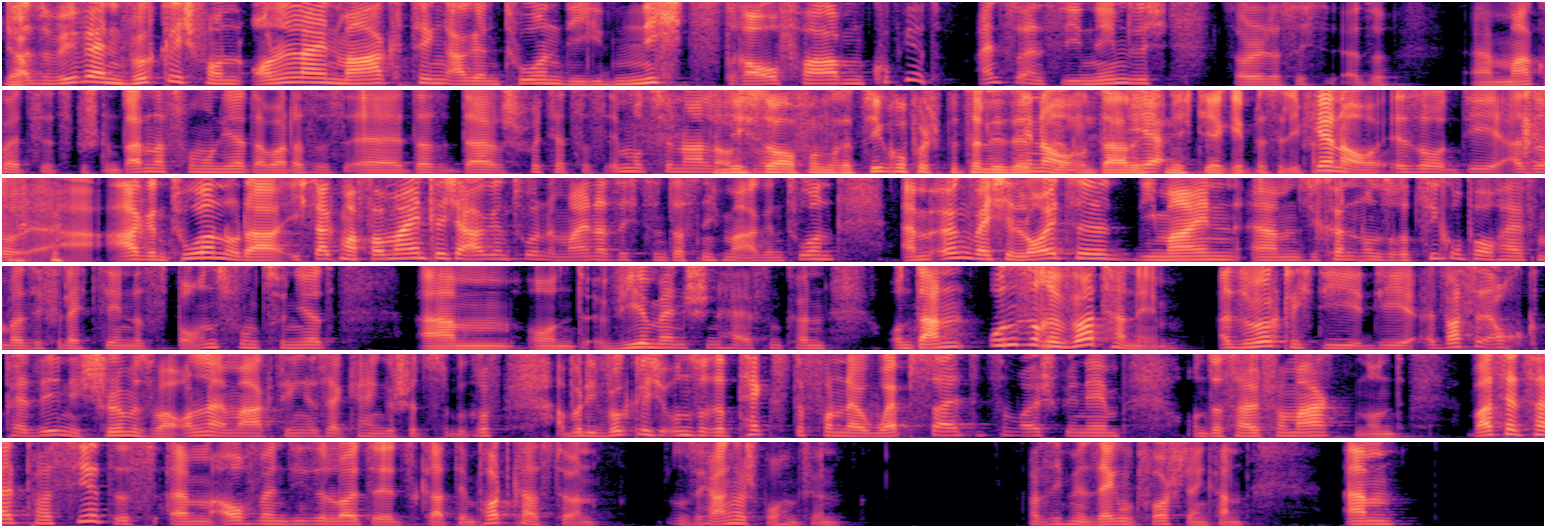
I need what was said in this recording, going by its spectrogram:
Ja. Also wir werden wirklich von Online-Marketing-Agenturen, die nichts drauf haben, kopiert. Eins zu eins. Die nehmen sich, sorry, dass ich, also äh, Marco hat es jetzt bestimmt anders formuliert, aber das ist, äh, das, da spricht jetzt das Emotionale aus. Nicht so auf unsere Zielgruppe spezialisiert genau. sind und dadurch ja. nicht die Ergebnisse liefern. Genau, also die, also äh, Agenturen oder ich sag mal vermeintliche Agenturen, in meiner Sicht sind das nicht mal Agenturen, ähm, irgendwelche Leute, die meinen, ähm, sie können unsere Zielgruppe auch helfen, weil sie vielleicht sehen, dass es bei uns funktioniert ähm, und wir Menschen helfen können und dann unsere Wörter nehmen. Also wirklich, die, die, was auch per se nicht schlimm ist, weil Online-Marketing ist ja kein geschützter Begriff, aber die wirklich unsere Texte von der Webseite zum Beispiel nehmen und das halt vermarkten. Und was jetzt halt passiert ist, ähm, auch wenn diese Leute jetzt gerade den Podcast hören und sich angesprochen fühlen, was ich mir sehr gut vorstellen kann, ähm,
